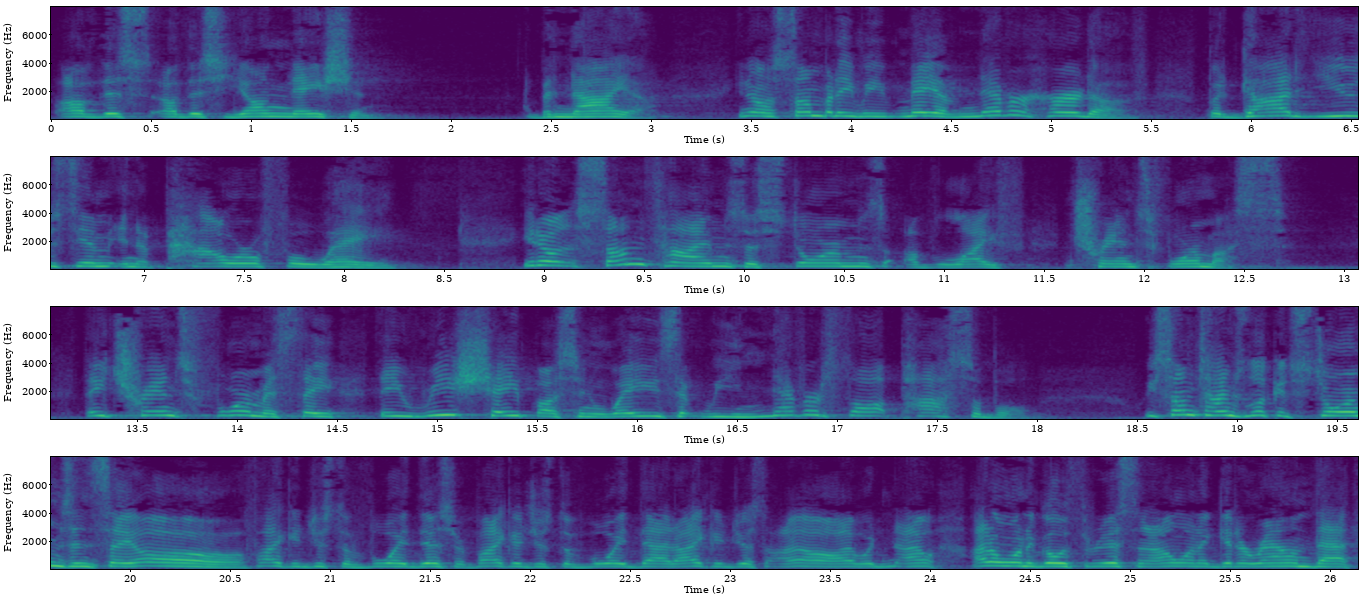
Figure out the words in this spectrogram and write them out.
of this, of this young nation. Benaiah, you know, somebody we may have never heard of, but God used him in a powerful way. You know, sometimes the storms of life transform us. They transform us, they, they reshape us in ways that we never thought possible. We sometimes look at storms and say, oh, if I could just avoid this or if I could just avoid that, I could just, oh, I would, I, I don't want to go through this and I want to get around that.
